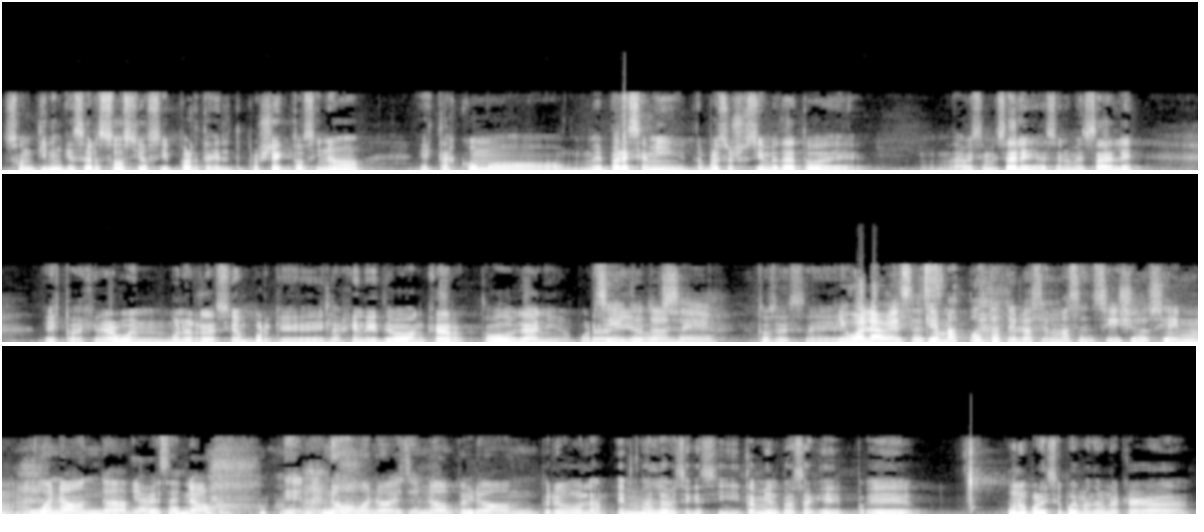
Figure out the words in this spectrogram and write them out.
Son, tienen que ser socios y partes del proyecto, si no, estás como, me parece a mí, por eso yo siempre trato de, a veces me sale y a veces no me sale, esto, de generar buen, buena relación porque es la gente que te va a bancar todo el año por ahí. Sí, o- total. Sí. Entonces, eh, Igual a veces. Que más posta te lo hacen más sencillo. Si hay buena onda. Y a veces no. Eh, No, bueno, a veces no, pero. mm, Pero la- es más la veces que sí. Y también pasa que eh, uno por ahí se puede mandar una cagada,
